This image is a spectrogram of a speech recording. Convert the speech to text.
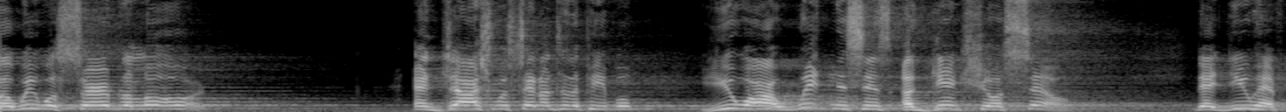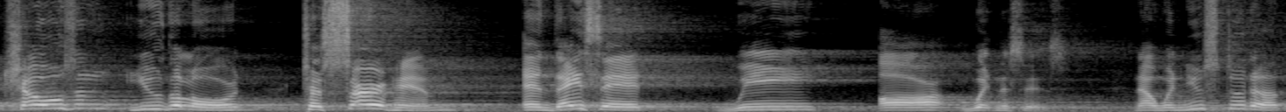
but we will serve the Lord. And Joshua said unto the people, you are witnesses against yourself that you have chosen you, the Lord, to serve him. And they said, We are witnesses. Now, when you stood up,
